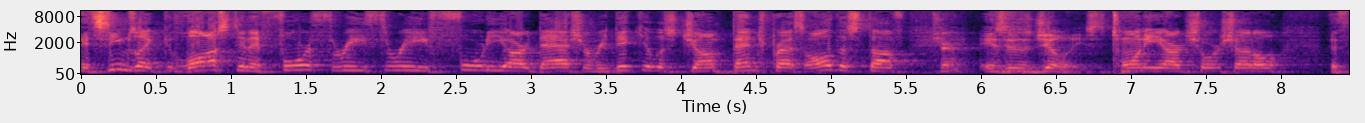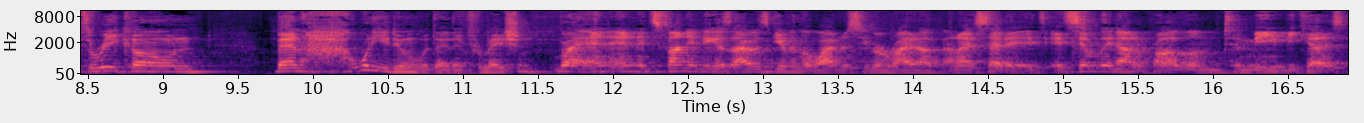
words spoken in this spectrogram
it seems like lost in a 4-3-3 40 yard dash, a ridiculous jump, bench press, all this stuff Sure. is his agilities. The 20 yard short shuttle, the three cone. Ben, what are you doing with that information? Right, and, and it's funny because I was given the wide receiver write up, and I said it, it's simply not a problem to me because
